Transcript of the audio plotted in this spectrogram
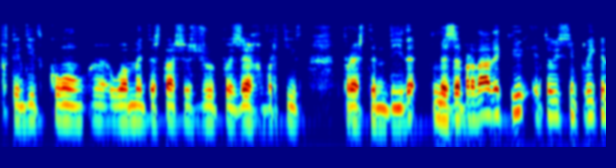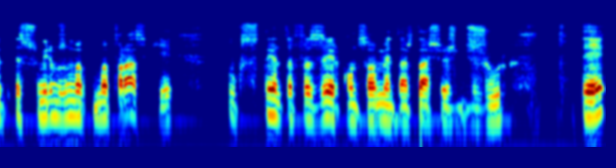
pretendido com uh, o aumento das taxas de juros depois é revertido por esta medida, mas a verdade é que, então isso implica assumirmos uma, uma frase que é o que se tenta fazer quando se aumenta as taxas de juros é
